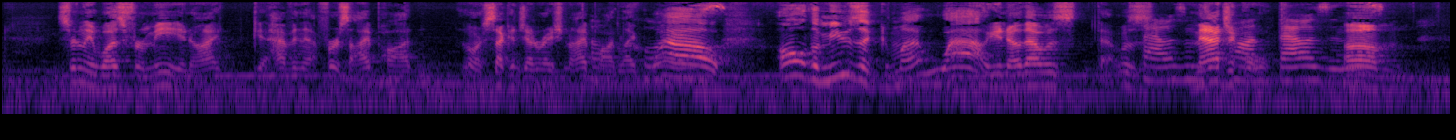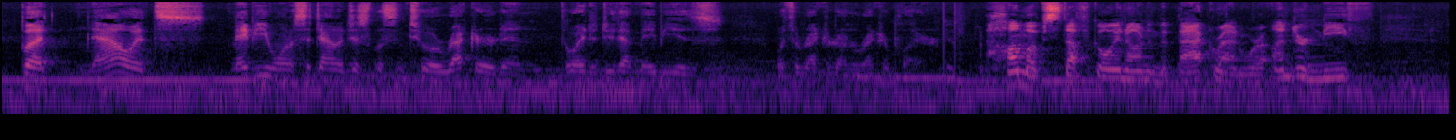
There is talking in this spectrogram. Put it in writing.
Certainly was for me. You know, I get- having that first iPod or second generation iPod, Of like course. wow, all the music, my wow, you know, that was that was thousands magical. upon thousands. Um, but now it's maybe you want to sit down and just listen to a record, and the way to do that maybe is with a record on a record player. hum of stuff going on in the background. We're underneath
